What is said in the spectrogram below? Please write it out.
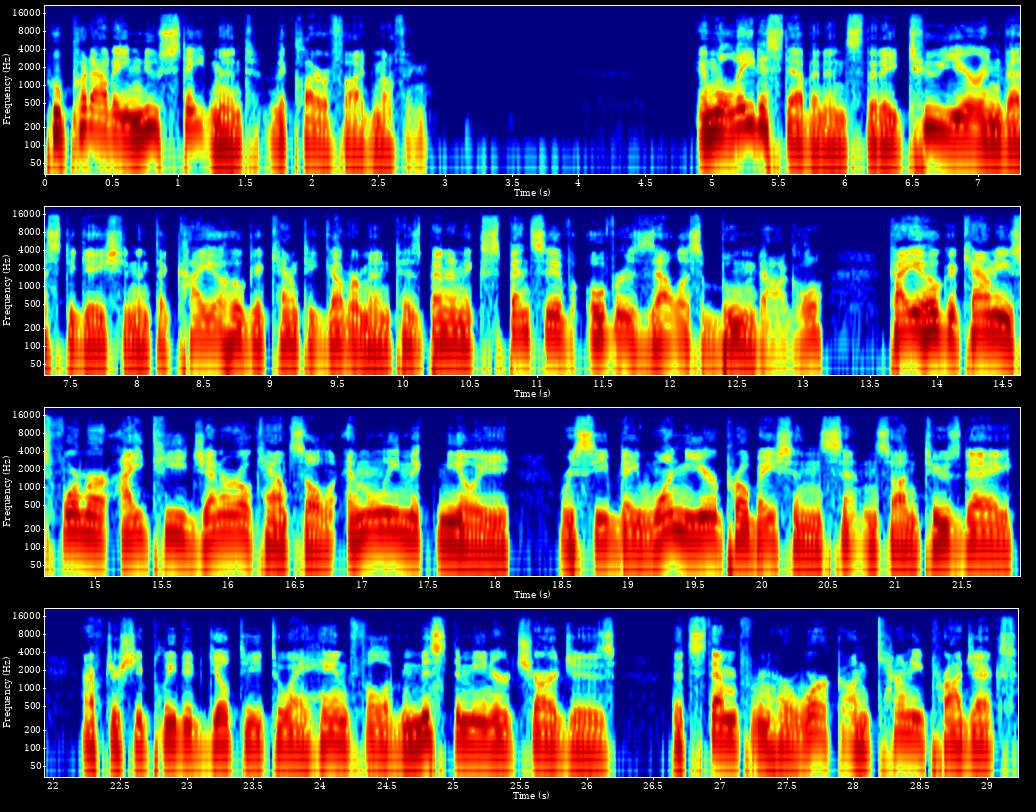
who put out a new statement that clarified nothing. In the latest evidence that a two year investigation into Cuyahoga County government has been an expensive, overzealous boondoggle, Cuyahoga County's former IT general counsel, Emily McNeely, received a one year probation sentence on Tuesday after she pleaded guilty to a handful of misdemeanor charges that stem from her work on county projects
